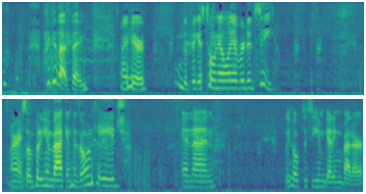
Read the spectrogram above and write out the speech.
look at that thing right here. The biggest toenail I ever did see. All right, so I'm putting him back in his own cage and then we hope to see him getting better.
